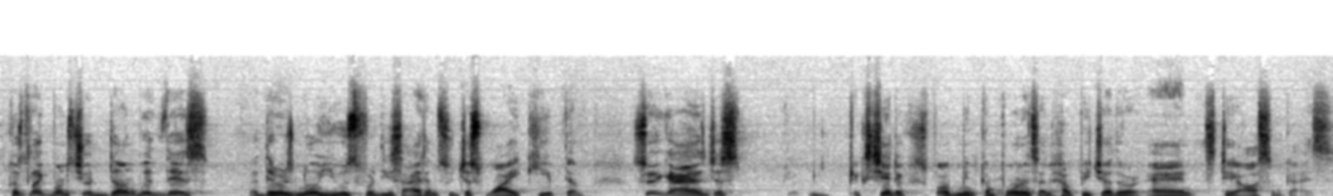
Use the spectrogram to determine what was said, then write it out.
because like once you're done with this, uh, there is no use for these items. So just why keep them? So you guys just exchange I mean, components and help each other and stay awesome guys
